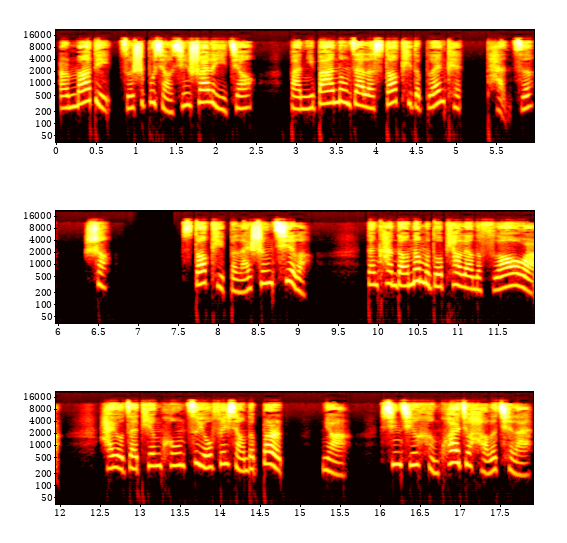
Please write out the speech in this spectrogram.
而 Muddy 则是不小心摔了一跤，把泥巴弄在了 Stocky 的 blanket 毯子上。Stocky 本来生气了，但看到那么多漂亮的 flower。还有在天空自由飞翔的 bird 鸟儿，心情很快就好了起来。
